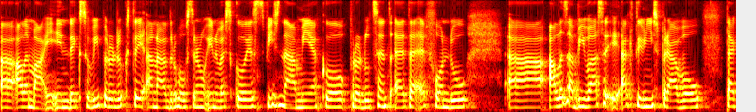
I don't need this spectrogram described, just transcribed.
a, ale má i indexové produkty a na druhou stranu Invesco je spíš známý jako producent ETF fondů a, ale zabývá se i aktivní zprávou, tak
